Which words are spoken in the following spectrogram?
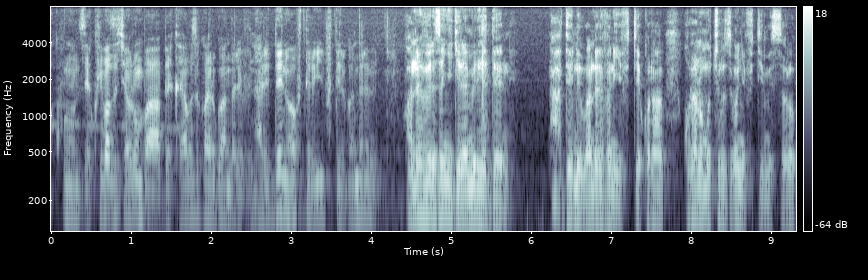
akunze ku kibazo cyawe urumva beka yavuze ko ari rwanda reveni hari ideni waba ufite rwanda reveni rwanda reveni se nyigiramo irihe deni nta deni rwanda reveni yifitiye ko nta ko nta n'umucuruzi ngo nyifitiye imisoro.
